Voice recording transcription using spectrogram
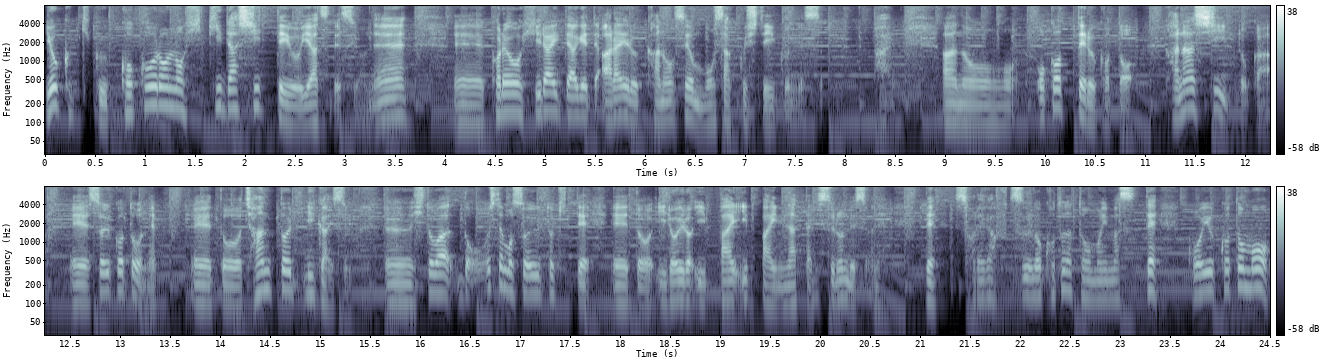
よく聞く心の引き出しっていうやつですよね。えーこれを開いてあげてあらゆる可能性を模索していくんです。はい。あの怒ってること悲しいとか、えーそういうことをね、えー、とちゃんと理解する、えー人はどうしてもそういう時って、えー、といろいろいっぱいいっぱいになったりするんですよね。でそれが普通のことだと思います。でこういうことも、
